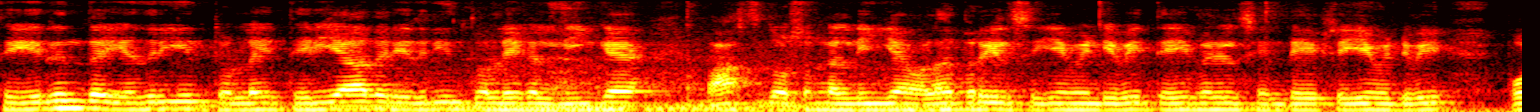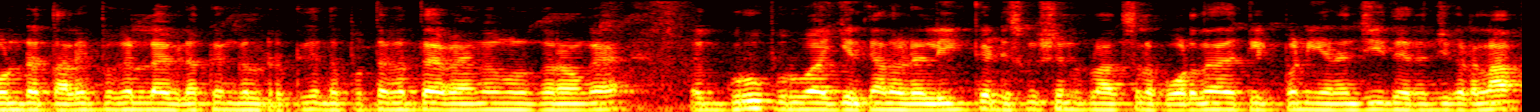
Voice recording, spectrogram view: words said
தெரிந்த எதிரியின் தொல்லை தெரியாத எதிரியின் தொல்லைகள் நீங்க. வாஸ்து தோஷங்கள் நீங்க. வளர்பிறையில் செய்ய வேண்டியவை தேய்வரையில் சென்றே செய்ய வேண்டியவை போன்ற தலைப்புகளில் விளக்கங்கள் இருக்குது இந்த புத்தகத்தை வாங்கணுங்கிறவங்க குரூப் உருவாக்கியிருக்கேன் அதோட லிங்க்கை டிஸ்கிரிப்ஷன் பாக்ஸில் போடுறது அதை கிளிக் பண்ணி இணைஞ்சி தெரிஞ்சுக்கிடலாம்.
